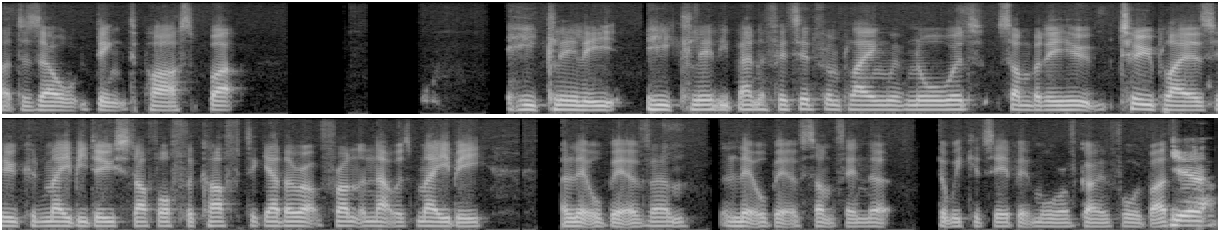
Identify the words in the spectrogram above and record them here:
that Dozzell dinked pass, but he clearly he clearly benefited from playing with Norwood, somebody who two players who could maybe do stuff off the cuff together up front, and that was maybe a little bit of um, a little bit of something that that we could see a bit more of going forward. But yeah,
